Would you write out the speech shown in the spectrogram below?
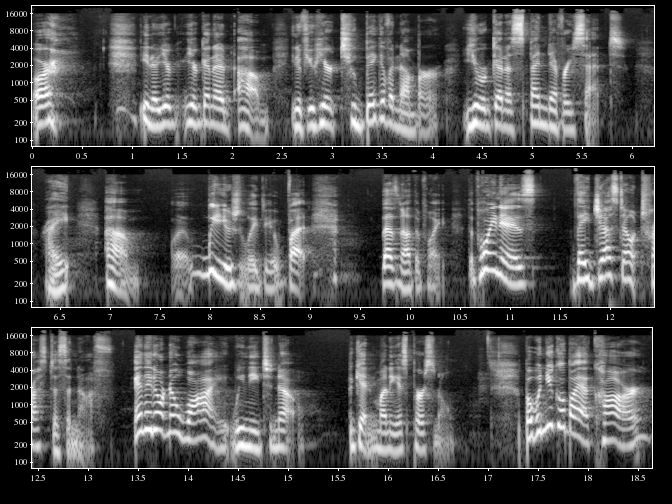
Or you know you're you're going to um, you know if you hear too big of a number you're going to spend every cent right? Um, we usually do but that's not the point. The point is they just don't trust us enough. And they don't know why we need to know. Again money is personal. But when you go buy a car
